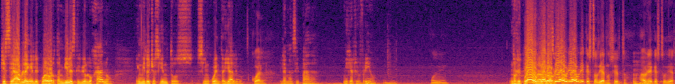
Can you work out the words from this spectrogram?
que se habla en el Ecuador, también la escribió en Lojano, en 1850 y algo. ¿Cuál? La Emancipada, Miguel Río Frío. Muy bien. ¿No recuerdo Claro, claro, habría, habría, habría que estudiar, ¿no es cierto? Uh -huh. Habría que estudiar.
